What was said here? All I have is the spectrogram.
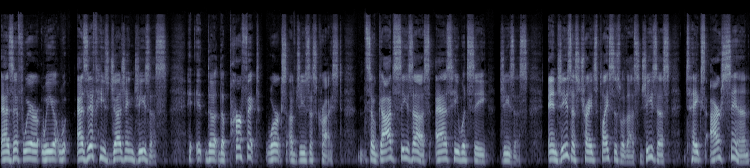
as if we're we as if he's judging Jesus. It, the the perfect works of Jesus Christ. So God sees us as he would see Jesus. And Jesus trades places with us. Jesus takes our sin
